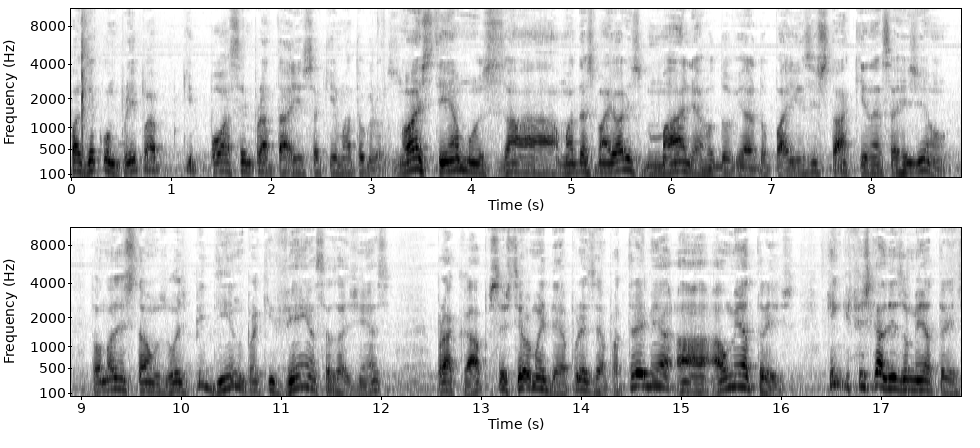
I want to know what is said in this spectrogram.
fazer cumprir para que possa implantar isso aqui em Mato Grosso. Nós temos a, uma das maiores malhas rodoviárias do país está aqui nessa região. Então nós estamos hoje pedindo para que venham essas agências para cá, para vocês terem uma ideia. Por exemplo, a, 3, a, a 163, quem que fiscaliza o 63?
